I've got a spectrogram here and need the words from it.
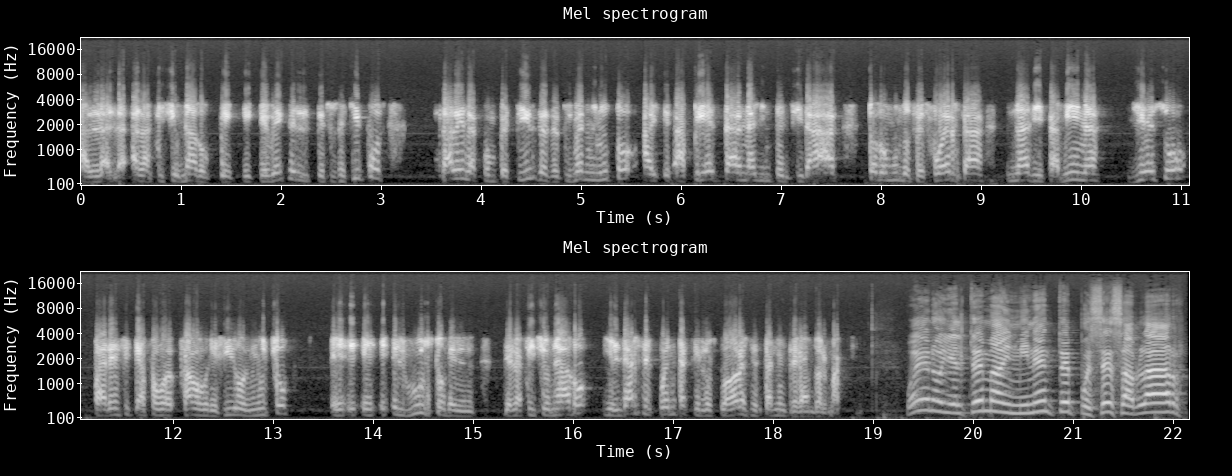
al, al, aficionado, que, que, ve que, que, sus equipos salen a competir desde el primer minuto, hay, aprietan, hay intensidad, todo el mundo se esfuerza, nadie camina, y eso parece que ha favorecido mucho eh, eh, eh, el gusto del, aficionado y el darse cuenta que los jugadores se están entregando al máximo. Bueno, y el tema inminente, pues es hablar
